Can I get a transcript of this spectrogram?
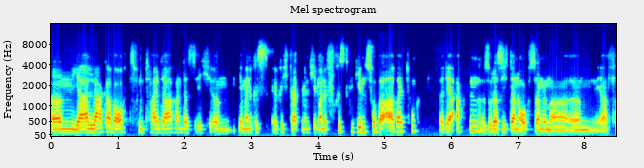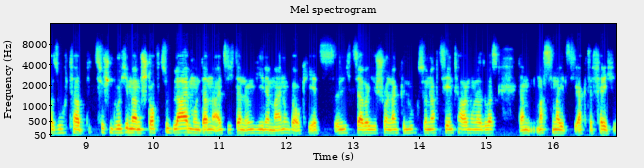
Ähm, ja, lag aber auch zum Teil daran, dass ich, ähm, ja, mein Richter hat mir nicht immer eine Frist gegeben zur Bearbeitung äh, der Akten, sodass ich dann auch, sagen wir mal, ähm, ja, versucht habe, zwischendurch immer im Stoff zu bleiben. Und dann, als ich dann irgendwie in der Meinung war, okay, jetzt liegt es aber hier schon lang genug, so nach zehn Tagen oder sowas, dann machst du mal jetzt die Akte fertig.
